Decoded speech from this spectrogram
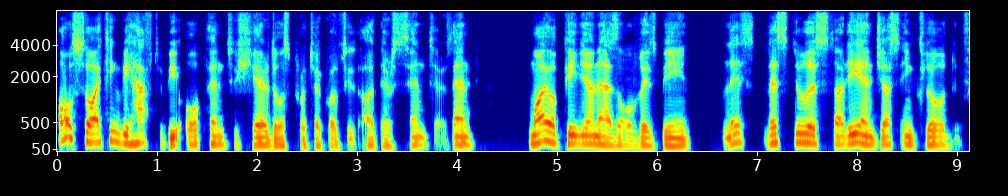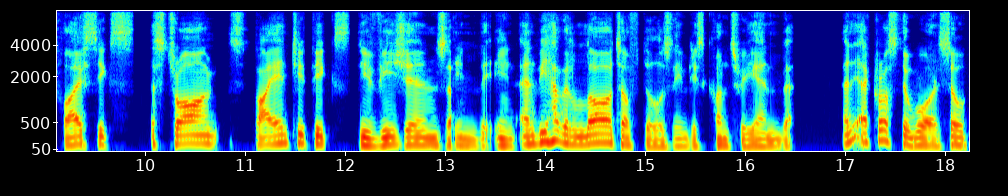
also, I think we have to be open to share those protocols with other centers. And my opinion has always been let's let's do a study and just include five six strong scientific divisions in the in and we have a lot of those in this country and and across the world. So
